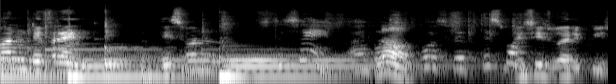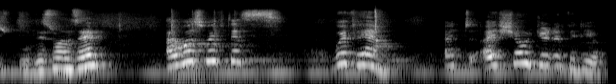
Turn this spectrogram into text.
one different. This one. It's the same. I was, no. was with this one. This is very peaceful. This one same? I was with this, with him. I, t- I showed you the video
